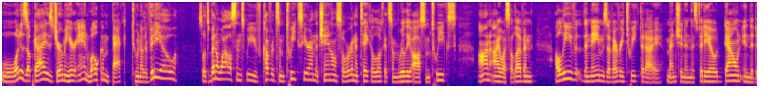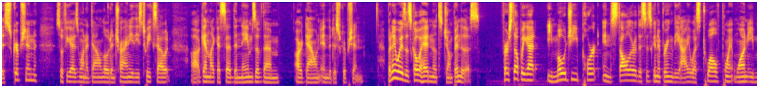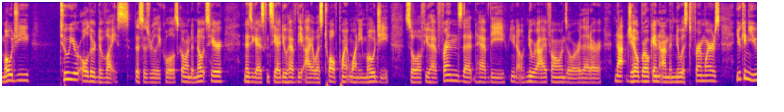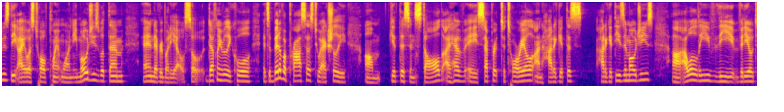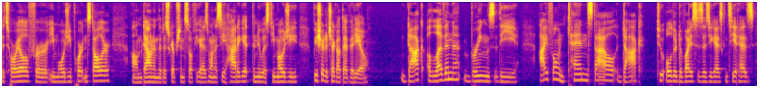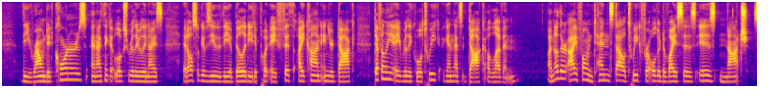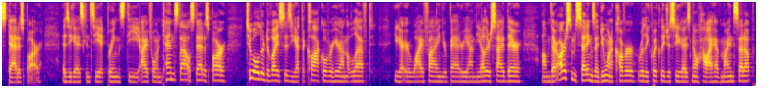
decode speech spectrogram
What is up guys, Jeremy here and welcome back to another video. So it's been a while since we've covered some tweaks here on the channel, so we're going to take a look at some really awesome tweaks on iOS 11. I'll leave the names of every tweak that I mention in this video down in the description, so if you guys want to download and try any of these tweaks out, uh, again like I said, the names of them are down in the description. But anyways, let's go ahead and let's jump into this. First up, we got Emoji Port Installer. This is going to bring the iOS 12.1 emoji to your older device. This is really cool. Let's go into notes here. And as you guys can see, I do have the iOS 12.1 emoji. So if you have friends that have the, you know, newer iPhones or that are not jailbroken on the newest firmwares, you can use the iOS 12.1 emojis with them and everybody else. So definitely really cool. It's a bit of a process to actually um, get this installed. I have a separate tutorial on how to get this, how to get these emojis. Uh, I will leave the video tutorial for Emoji Port Installer um, down in the description. So if you guys want to see how to get the newest emoji, be sure to check out that video. Dock 11 brings the iPhone 10 style dock to older devices. As you guys can see, it has the rounded corners, and I think it looks really, really nice. It also gives you the ability to put a fifth icon in your dock. Definitely a really cool tweak. Again, that's Dock 11. Another iPhone 10 style tweak for older devices is Notch Status Bar. As you guys can see, it brings the iPhone 10 style status bar to older devices. You got the clock over here on the left, you got your Wi Fi and your battery on the other side there. Um, there are some settings I do want to cover really quickly just so you guys know how I have mine set up.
